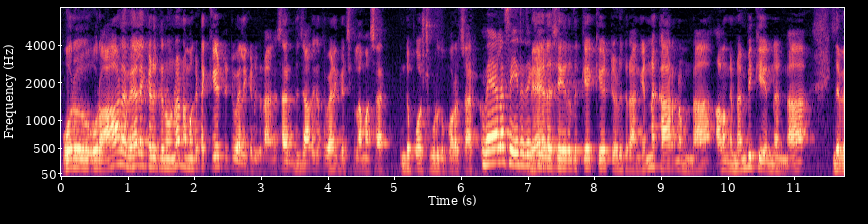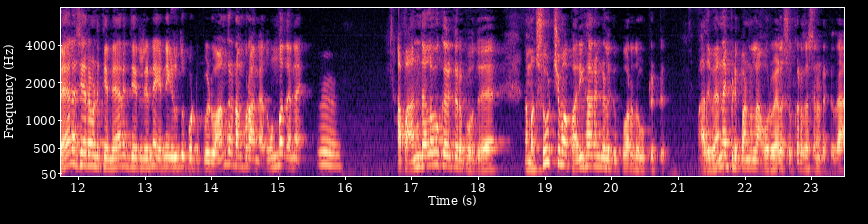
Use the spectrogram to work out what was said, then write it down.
ஒரு ஒரு ஆளை வேலைக்கு எடுக்கணும்னா நம்ம கிட்ட கேட்டுட்டு வேலைக்கு எடுக்கிறாங்க. சார் இந்த ஜாதகத்தை வேலைக்கு வச்சுக்கலாமா சார்? இந்த போஸ்ட் கொடுக்க போறோம் சார். வேலை செய்யறதுக்கு. வேலை செய்யறதுக்கே கேட்டு எடுக்கிறாங்க. என்ன காரணம்னா அவங்க நம்பிக்கை என்னன்னா இந்த வேலை செய்யறவனுக்கு நேரம் தெரியலன்னா என்ன இழுத்து போட்டு போயிடுவாங்க நம்புறாங்க. அது உண்மைதானே ம். அப்ப அந்த அளவுக்கு இருக்கிற போது நம்ம சூட்சும பரிகாரங்களுக்கு போறதை விட்டுட்டு அது வேணா இப்படி பண்ணலாம். ஒருவேளை சுக்கரதசை நடக்குதா?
